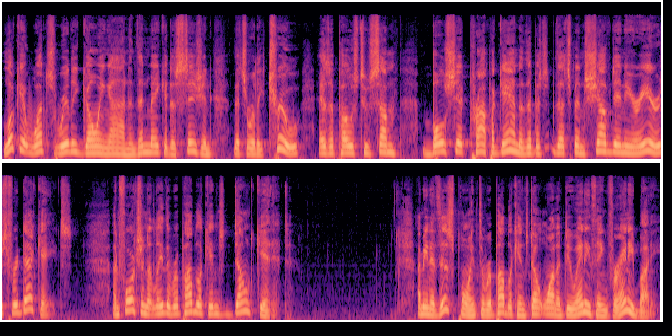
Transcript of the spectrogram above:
Look at what's really going on and then make a decision that's really true as opposed to some bullshit propaganda that's been shoved into your ears for decades. Unfortunately, the Republicans don't get it. I mean, at this point, the Republicans don't want to do anything for anybody.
